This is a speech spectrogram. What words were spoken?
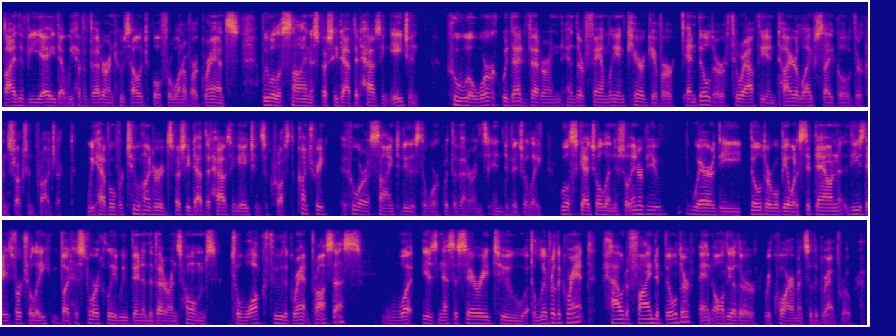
by the VA that we have a veteran who's eligible for one of our grants, we will assign a specially adapted housing agent who will work with that veteran and their family and caregiver and builder throughout the entire life cycle of their construction project. We have over 200 specially adapted housing agents across the country who are assigned to do this to work with the veterans individually. We'll schedule an initial interview where the builder will be able to sit down these days virtually, but historically we've been in the veterans' homes to walk through the grant process what is necessary to deliver the grant, how to find a builder, and all the other requirements of the grant program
